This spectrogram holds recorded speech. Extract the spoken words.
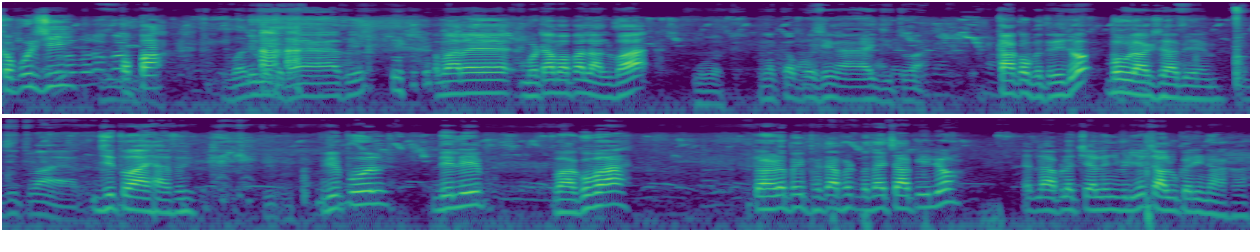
કપૂરસિંહ પપ્પા. વડીલો બધા આવ્યા છે. અમારે મોટા બાપા લાલભા અને કપૂર આવ્યા જીતવા. કાકો ભત્રીજો બહુ રાખશે આ બે એમ. જીતવા આવ્યા જીતવા આવ્યા છે. વિપુલ દિલીપ વાઘુભા તો હવે ભાઈ ફટાફટ બધા ચા પી લ્યો. એટલે આપણે ચેલેન્જ વીડિયો ચાલુ કરી નાખા.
